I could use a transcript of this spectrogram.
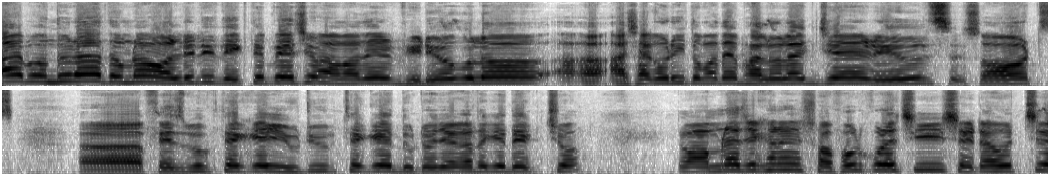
হাই বন্ধুরা তোমরা অলরেডি দেখতে পেয়েছ আমাদের ভিডিওগুলো। আশা করি তোমাদের ভালো লাগছে। রিলস শর্টস ফেসবুক থেকে ইউটিউব থেকে দুটো জায়গা থেকে দেখছ। তো আমরা যেখানে সফর করেছি সেটা হচ্ছে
